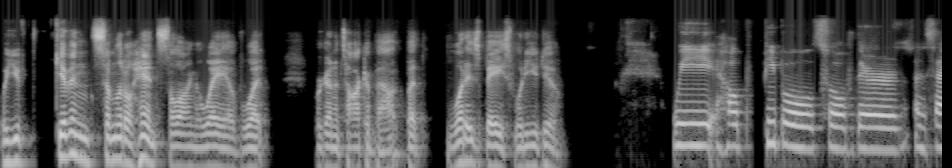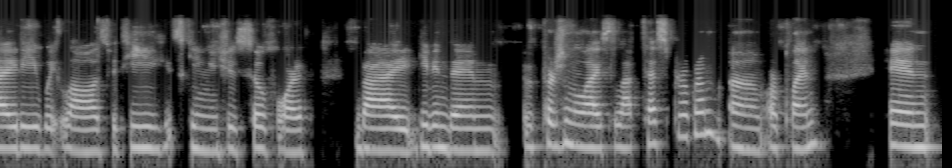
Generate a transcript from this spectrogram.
well you've given some little hints along the way of what we're going to talk about but what is base? What do you do? We help people solve their anxiety weight loss fatigue skin issues so forth by giving them a personalized lab test program um, or plan. And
